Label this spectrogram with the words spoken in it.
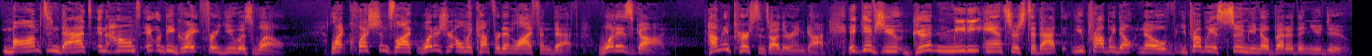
moms and dads in homes, it would be great for you as well. Like questions like, what is your only comfort in life and death? What is God? How many persons are there in God? It gives you good, meaty answers to that that you probably don't know. You probably assume you know better than you do.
